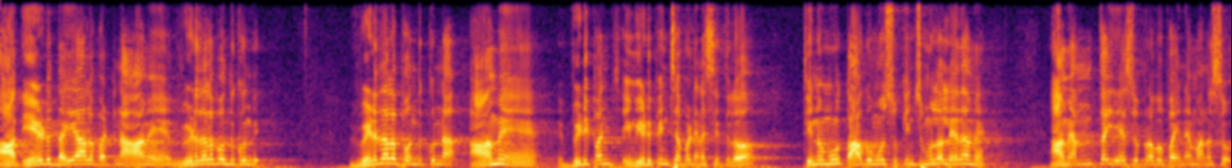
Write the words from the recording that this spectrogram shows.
ఆ ఏడు దయ్యాలు పట్టిన ఆమె విడుదల పొందుకుంది. విడుదల పొందుకున్న ఆమె విడిపంచ విడిపించబడిన స్థితిలో తినుము తాగుము సుఖించుములో లేదామె. ఆమె అంతా యేసుప్రభు పైన పైనే మనస్సు.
